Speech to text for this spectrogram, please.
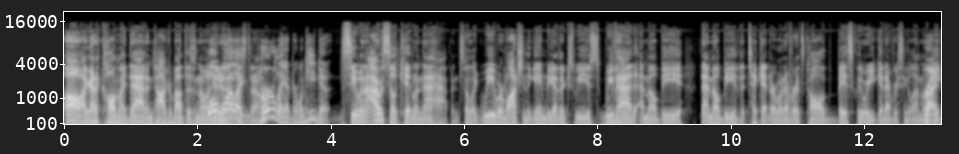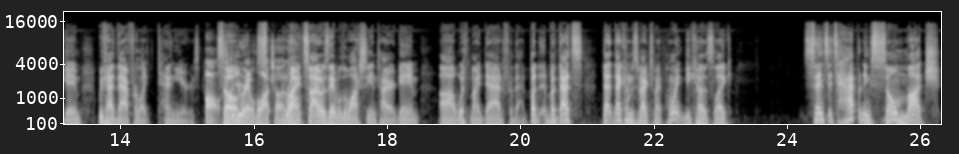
oh, I got to call my dad and talk about this no Well, hitter more that like. Verlander when he did it. see when I was still a kid when that happened. So like we were watching the game together because we used we've had MLB the MLB the ticket or whatever it's called, basically where you get every single MLB Right. game. We've had that for like ten years. Oh, so you were able to watch so, it all. right? So I was able to watch the entire game uh, with my dad for that. But but that's that that comes back to my point because like since it's happening so much,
